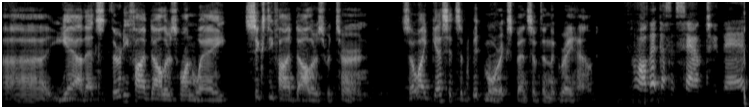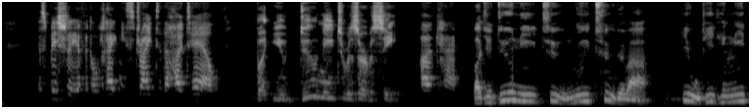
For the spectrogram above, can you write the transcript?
Uh, yeah, that's $35 one way, $65 return. So I guess it's a bit more expensive than the Greyhound. Oh, that doesn't sound too bad. Especially if it'll take me straight to the hotel. But you do need to reserve a seat. Okay. But you do need to need to 对吧？第五题听 need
